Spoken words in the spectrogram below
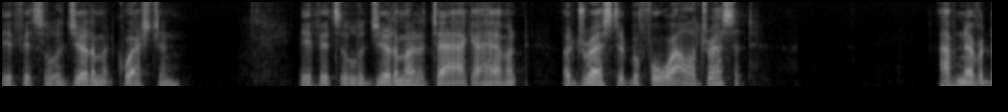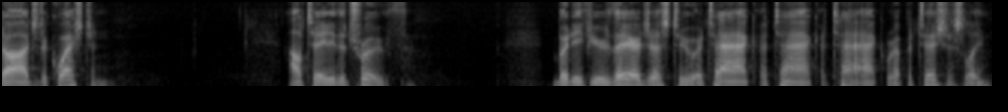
if it's a legitimate question. If it's a legitimate attack, I haven't addressed it before, I'll address it. I've never dodged a question. I'll tell you the truth. But if you're there just to attack, attack, attack repetitiously,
